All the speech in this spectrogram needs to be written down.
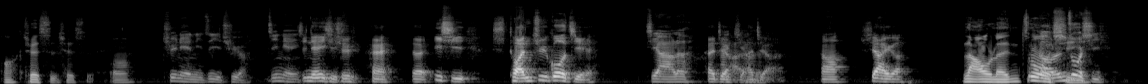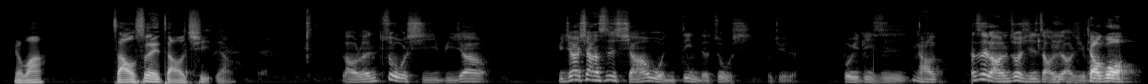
哦，确实确实。哦，去年你自己去啊？今年今年一起去，嘿，对，一起团聚过节。假了，太假了，太假了。好，下一个，老人坐老人坐席有吗？早睡早起这样。老人作息比较比较像是想要稳定的作息，我觉得不一定是。好，但是老人作息是早睡早起，跳过，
